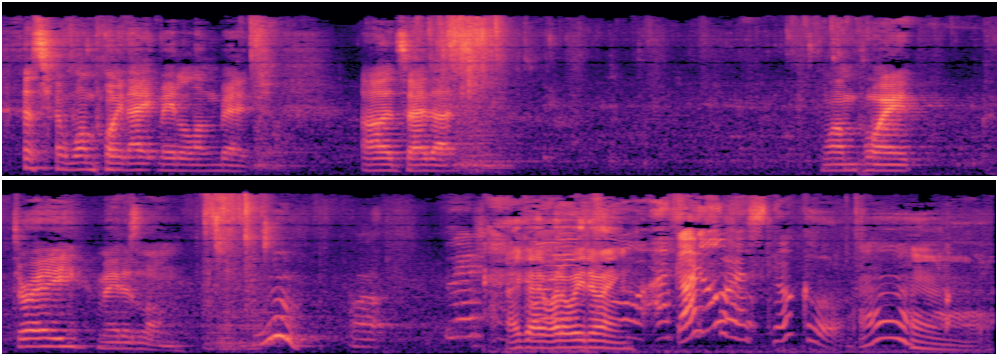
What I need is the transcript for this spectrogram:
That's a 1.8 meter long bench. I'd say that's 1.3 meters long. Woo! Okay, what are we doing? Going for a snorkel. Oh.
